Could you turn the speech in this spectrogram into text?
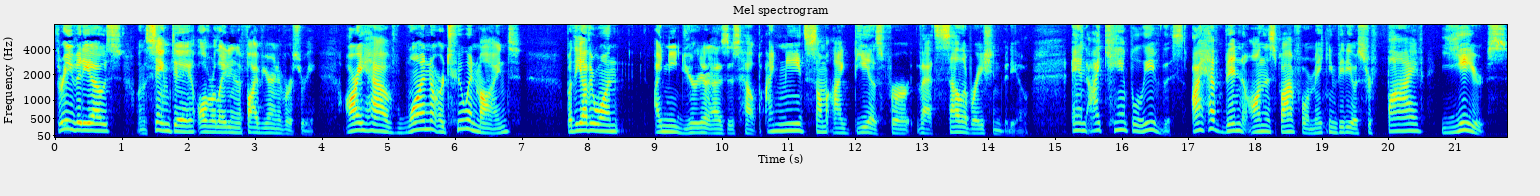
three videos on the same day, all relating to the five year anniversary. I already have one or two in mind, but the other one, I need your guys' help. I need some ideas for that celebration video. And I can't believe this. I have been on this platform making videos for five years.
